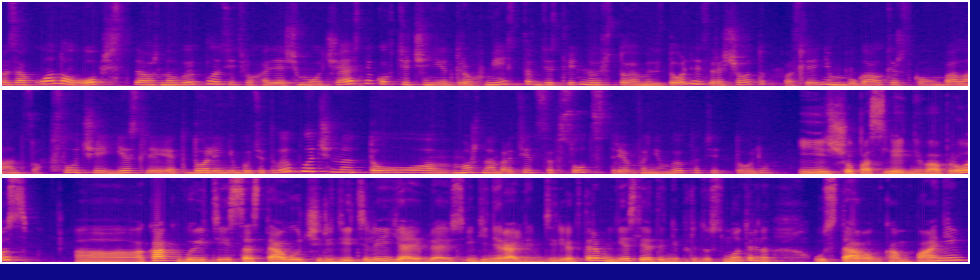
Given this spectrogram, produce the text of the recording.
По закону общество должно выплатить выходящему участнику в течение трех месяцев действительную стоимость доли из расчета по последнему бухгалтерскому балансу. В случае, если эта доля не будет выплачена, то можно обратиться в суд с требованием выплатить долю. И еще последний вопрос. А как выйти из состава учредителей? Я являюсь и генеральным директором, если это не предусмотрено уставом компании,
